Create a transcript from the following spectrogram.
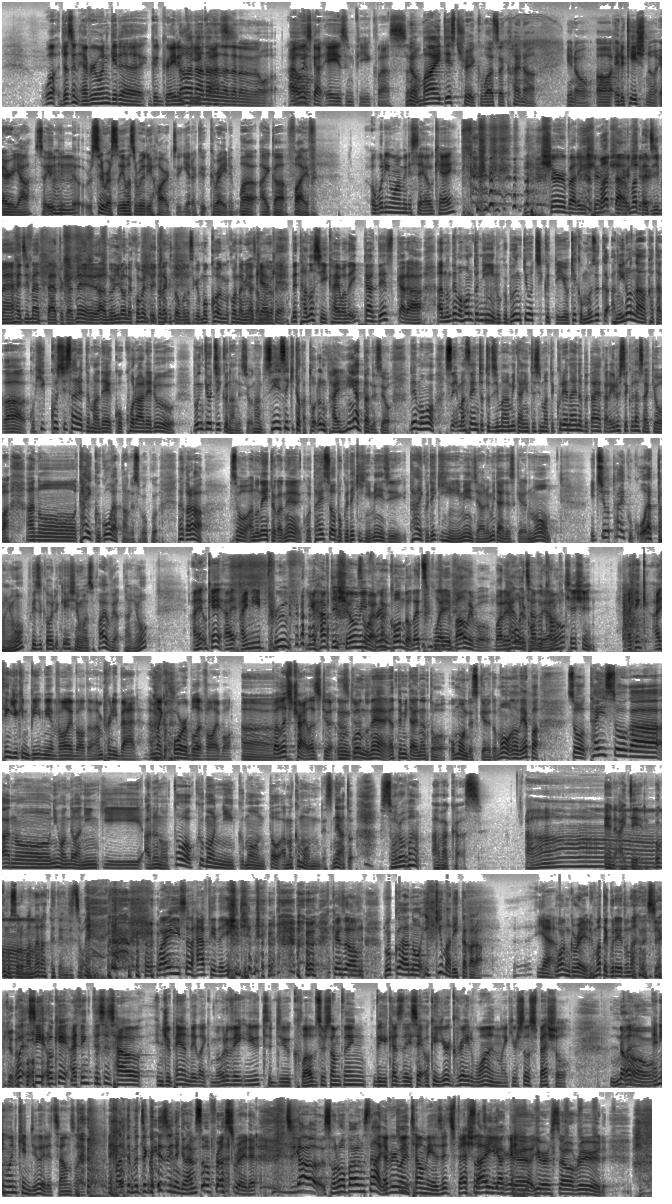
Well, doesn't everyone get a good grade in No, PE no, no, no, no, no, no, no, no. I always Um, got A's in PE class. So. No, my district was a kind of, you know, uh, educational area. So it, Mm-hmm. it- seriously, it was really hard to get a good grade. But I got five. Oh, what do you want me to say? Okay. sure, buddy. Sure. また sure, また.自慢始まったとかね あのいろんなコメントいただくと思うんですけどもうこんな皆さんも、Okay. ね、楽しい会話の一環ですからあのでも本当に僕文教地区っていう結構難かあのいろんな方がこう引っ越しされてまでこう来られる文教地区なんですよなんで成績とか取るの大変やったんですよでもすいませんちょっと自慢みたいに言ってしまって紅の舞台やから許してください今日はあのー体育5やったんです僕だからそうあのネイトがねこう体操僕できひんイメージ体育できひんイメージあるみたいですけれども一応体育5やったんよ。 Physical education は5やったんよ。I okay. I, I need proof. You have to show me proof. 今度、Let's play volleyball。バレー Yeah, ボール let's have a competition. I think I think you can beat me at volleyball though. I'm pretty bad. I'm like horrible at volleyball. あ But let's try. Let's do it. Let's ん、do 今 it. 度ね、やってみたいなと思うんですけれども、なのでやっぱ、そう、体操が、あのー日本では人気あるのと、クモンに行くもんと、あ、まあ、クモンですね。あと、そろばん、アバカス。Ah. And I did. 僕もそろばん習っててん、実は。Why are you so happy that you did? けど、um, 僕はあの、1級まで行ったから。yeah. one grade。またグレードの話やけど。 What, see, okay, I think this is how in Japan they like motivate you to do clubs or something because they say, okay, you're grade one, like you're so special. No. But anyone can do it. It sounds like 待って、めっちゃ悔しいんだけど、I'm so frustrated. 違う、そろばんさ、everyone tell me, is it special 最悪、you're so rude.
